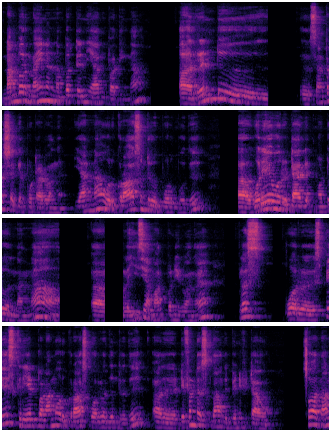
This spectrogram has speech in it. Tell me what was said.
number nine and number ten யாருன்னு பார்த்தீங்கன்னா ரெண்டு சென்டர் ஸ்ட்ரைக்கர் போட்டு ஆடுவாங்க. ஏன்னா ஒரு கிராஸ்ன்றது போடும்போது ஒரே ஒரு டார்கெட் மட்டும் இருந்தாங்கன்னா அவங்கள ஈஸியாக மார்க் பண்ணிடுவாங்க. ப்ளஸ் ஒரு ஸ்பேஸ் கிரியேட் பண்ணாமல் ஒரு கிராஸ் போடுறதுன்றது அது டிஃபெண்டர்ஸ்க்கு தான் அது பெனிஃபிட் ஆகும். ஸோ அதனால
